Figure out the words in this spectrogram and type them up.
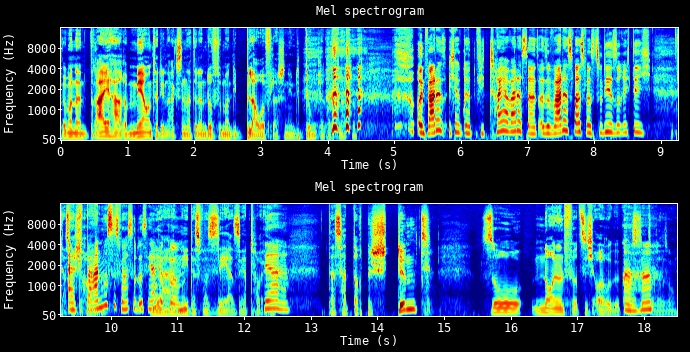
wenn man dann drei Haare mehr unter den Achseln hatte, dann durfte man die blaue Flasche nehmen, die dunklere Flasche. Und war das, ich habe gerade, wie teuer war das damals? Also war das was, was du dir so richtig ersparen teuer. musstest? Wo hast du das Ja, herbekommen? nee, das war sehr, sehr teuer. ja. Das hat doch bestimmt so 49 Euro gekostet Aha. oder so.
